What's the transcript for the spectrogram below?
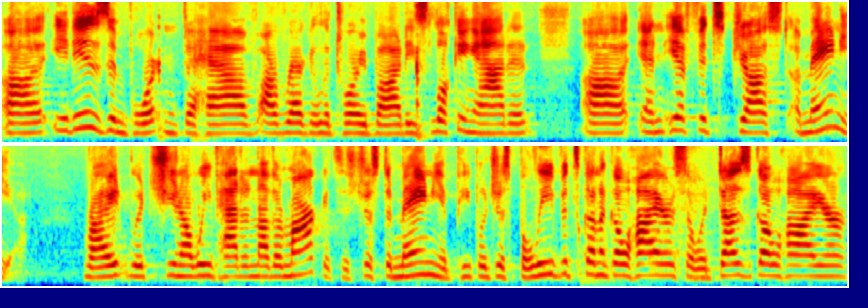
uh, it is important to have our regulatory bodies looking at it. Uh, and if it's just a mania, right, which, you know, we've had in other markets, it's just a mania. People just believe it's going to go higher, so it does go higher.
